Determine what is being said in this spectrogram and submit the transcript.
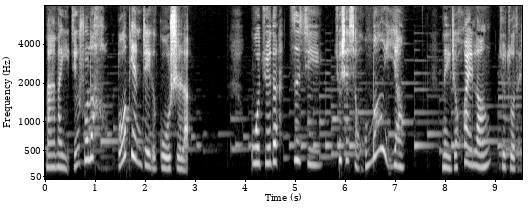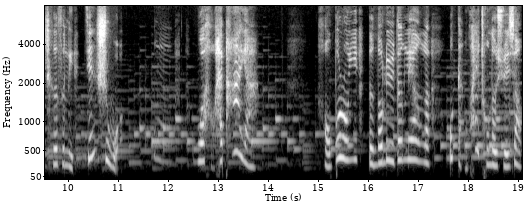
妈妈已经说了好多遍这个故事了。我觉得自己就像小红帽一样，那只坏狼就坐在车子里监视我。嗯，我好害怕呀！好不容易等到绿灯亮了，我赶快冲到学校。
